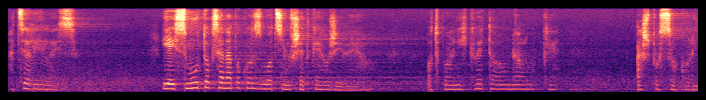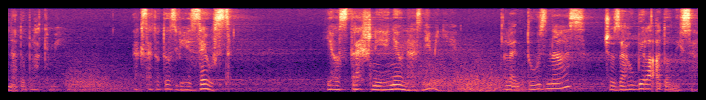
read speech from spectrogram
a celý les. Jej smútok sa napokon zmocnil všetkého živého. Od polných kvetov na lúke až po sokoly nad oblakmi. Ak sa to dozvie Zeus, jeho strašný hnev nás neminie. Len tú z nás, čo zahubila Adonisa.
